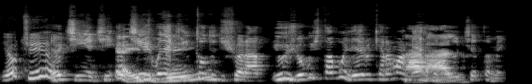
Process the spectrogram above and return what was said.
Eu tinha. Eu tinha, tinha, É, eu tinha os bonequinhos veio- tudo de chorar. E o jogo de tabuleiro, que era uma merda, mas Caralho. eu tinha também.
